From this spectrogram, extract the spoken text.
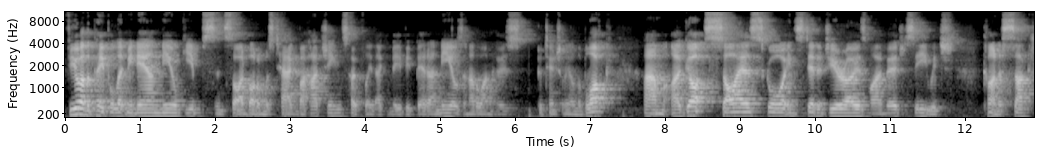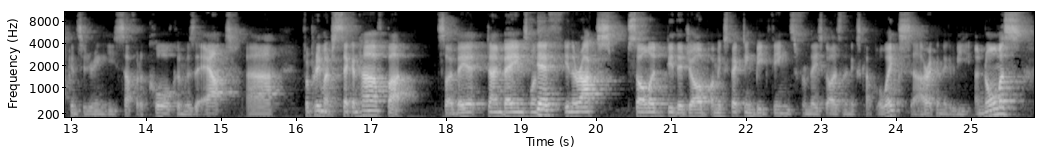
A few other people let me down. Neale Gibbs and Sidebottom was tagged by Hutchings. Hopefully they can be a bit better. Neale's another one who's potentially on the block. Um, I got Sier's score instead of Giro as my emergency, which kind of sucked considering he suffered a cork and was out uh, for pretty much second half. But so be it. Dayne Beams, one Def in the rucks, solid, did their job. I'm expecting big things from these guys in the next couple of weeks. Uh, I reckon they're going to be enormous.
